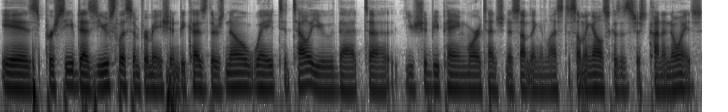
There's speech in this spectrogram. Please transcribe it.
is perceived as useless information because there's no way to tell you that uh, you should be paying more attention to something and less to something else because it's just kind of noise.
